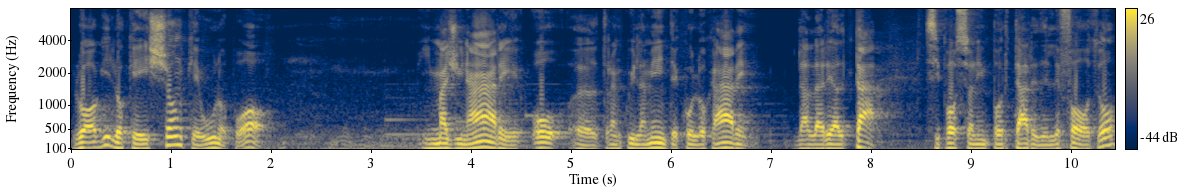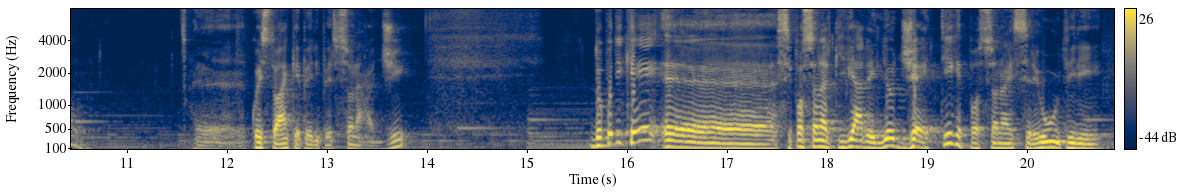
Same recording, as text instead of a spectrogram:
luoghi, location che uno può mm, immaginare o eh, tranquillamente collocare dalla realtà, si possono importare delle foto, eh, questo anche per i personaggi. Dopodiché eh, si possono archiviare gli oggetti che possono essere utili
